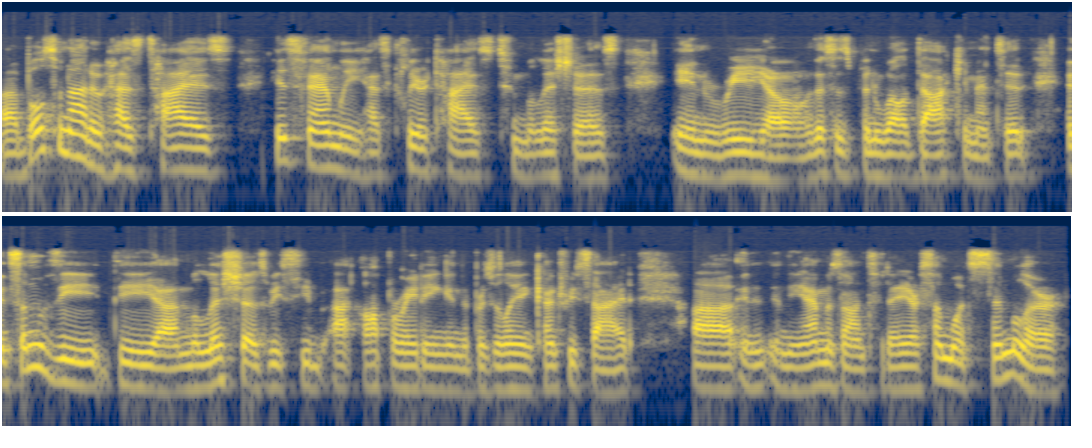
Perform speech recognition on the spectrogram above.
Uh, Bolsonaro has ties, his family has clear ties to militias in Rio. This has been well documented. And some of the, the uh, militias we see uh, operating in the Brazilian countryside uh, in, in the Amazon today are somewhat similar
